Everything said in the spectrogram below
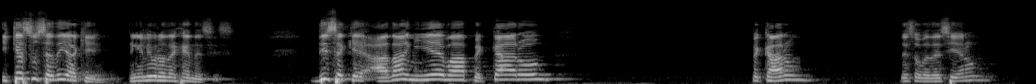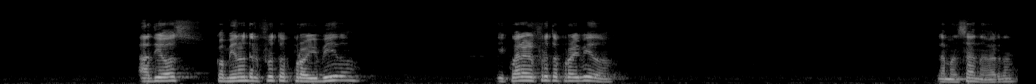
¿Y qué sucedía aquí en el libro de Génesis? Dice que Adán y Eva pecaron, pecaron, desobedecieron a Dios, comieron del fruto prohibido. ¿Y cuál era el fruto prohibido? La manzana, ¿verdad?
